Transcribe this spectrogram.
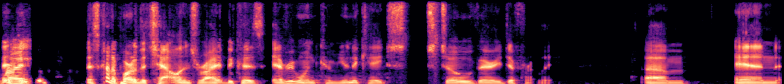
And Right. That's kind of part of the challenge, right? Because everyone communicates so very differently. Um, and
